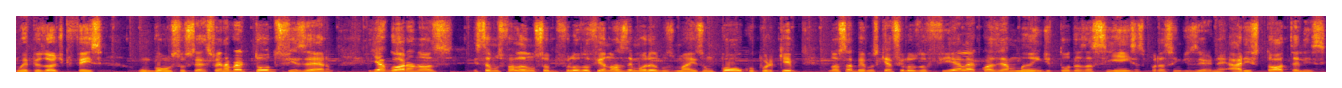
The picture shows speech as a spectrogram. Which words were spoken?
Um episódio que fez um bom sucesso. E na verdade todos fizeram. E agora nós estamos falando sobre filosofia. Nós demoramos mais um pouco porque nós sabemos que a filosofia ela é quase a mãe de todas as ciências, por assim dizer, né? Aristóteles,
